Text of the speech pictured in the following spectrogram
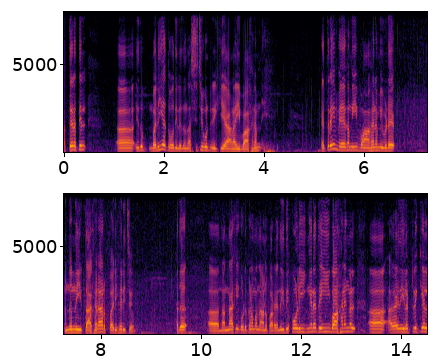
അത്തരത്തിൽ ഇത് വലിയ തോതിൽ ഇത് നശിച്ചുകൊണ്ടിരിക്കുകയാണ് ഈ വാഹനം. എത്രയും വേഗം ഈ വാഹനം ഇവിടെ നിന്നും ഈ തകരാർ പരിഹരിച്ച് അത് നന്നാക്കി കൊടുക്കണമെന്നാണ് പറയുന്നത്. ഇതിപ്പോൾ ഇങ്ങനത്തെ ഈ വാഹനങ്ങൾ അതായത് ഇലക്ട്രിക്കൽ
